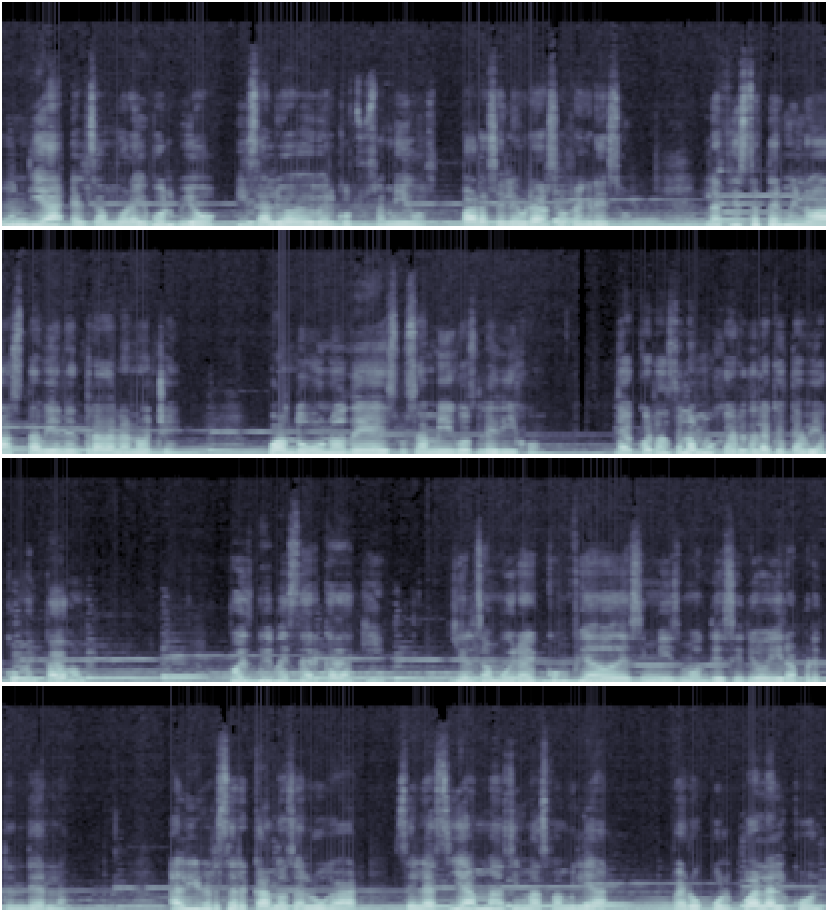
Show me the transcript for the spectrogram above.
Un día el samurái volvió y salió a beber con sus amigos para celebrar su regreso. La fiesta terminó hasta bien entrada la noche, cuando uno de sus amigos le dijo, ¿te acuerdas de la mujer de la que te había comentado? Pues vive cerca de aquí, y el samurái confiado de sí mismo decidió ir a pretenderla. Al ir acercándose al lugar, se le hacía más y más familiar, pero culpó al alcohol.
